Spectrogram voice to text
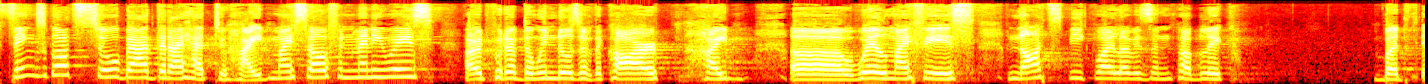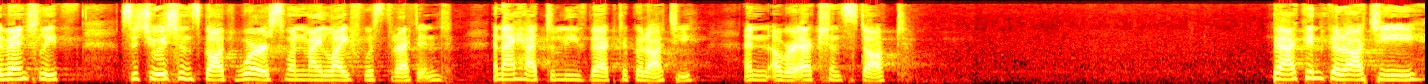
Things got so bad that I had to hide myself in many ways. I would put up the windows of the car, hide, uh, veil my face, not speak while I was in public. But eventually, situations got worse when my life was threatened, and I had to leave back to Karachi, and our action stopped back in Karachi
